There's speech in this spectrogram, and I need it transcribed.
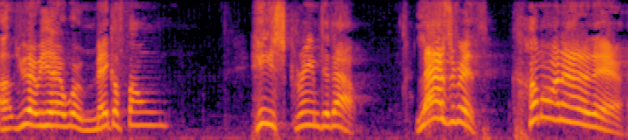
Uh, you ever hear the word megaphone? He screamed it out Lazarus, come on out of there.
